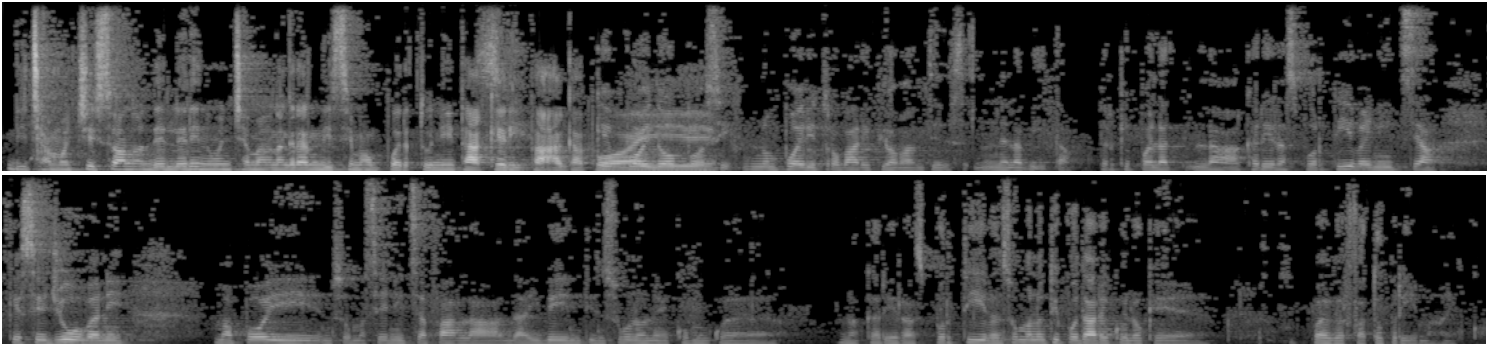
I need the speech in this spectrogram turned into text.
Diciamo ci sono delle rinunce ma è una grandissima opportunità sì, che ripaga poi. Che poi dopo sì, non puoi ritrovare più avanti nella vita, perché poi la, la carriera sportiva inizia che sei giovani, ma poi insomma se inizi a farla dai 20 in su non è comunque una carriera sportiva, insomma non ti può dare quello che puoi aver fatto prima. Ecco.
